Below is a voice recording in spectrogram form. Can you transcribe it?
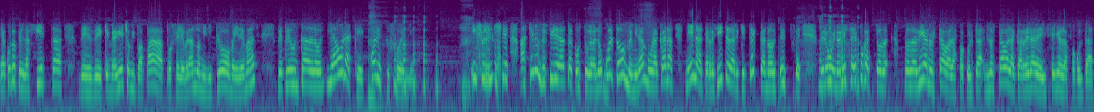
me acuerdo que en la fiesta desde que me había hecho mi papá por celebrando mi diploma y demás, me preguntaron, ¿y ahora qué? ¿Cuál es tu sueño? Y yo le dije, hacer un desfile de alta costura, lo cual todos me miraban con una cara, nena, te recibiste de arquitecta, no Pero bueno, en esa época todavía no estaba la facultad, no estaba la carrera de diseño en la facultad.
